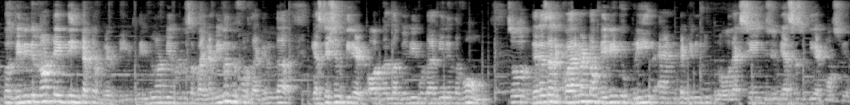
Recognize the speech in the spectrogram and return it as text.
Because baby will not take the impact of gravity. It will not be able to survive. And even before that, during the gestation period or when the baby would have been in the womb, so there is a requirement of baby to breathe and continue to grow, exchange gases with the atmosphere.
